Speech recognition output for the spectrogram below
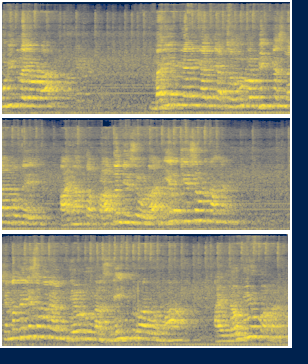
పునీతులయ్యేవాడా మరియం లేని గారికి ఆ చదువులో వీక్నెస్ లేకపోతే ఆయన అంత ప్రార్థన చేసేవాడా? ఏమో చేసేవాడు కాదు. చిన్న ప్రదేశం దేవుడు నా స్నేహితురాలు అమ్మా. ఐ లవ్ యూ అమ్మా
